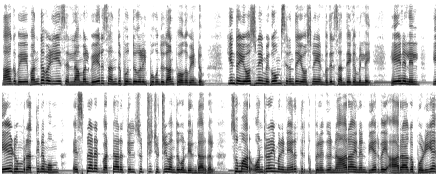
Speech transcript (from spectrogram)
ஆகவே வந்த வழியே செல்லாமல் வேறு சந்து புந்துகளில் புகுந்துதான் போக வேண்டும். இந்த யோசனை மிகவும் சிறந்த யோசனை என்பதில் சந்தேகமில்லை. ஏனெனில் ஏழும் ரத்தினமும் எஸ்பிளனட் வட்டாரத்தில் சுற்றி சுற்றி வந்து கொண்டிருந்தார்கள். சுமார் ஒன்றரை மணி நேரத்திற்கு பிறகு நாராயணன் வியர்வை ஆறாக பொழிய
